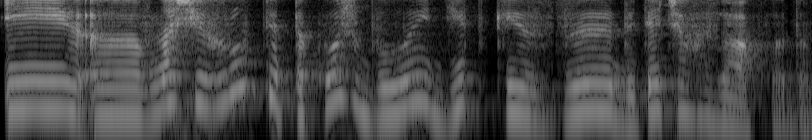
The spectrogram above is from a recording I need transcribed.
І е, в нашій групі також були дітки з дитячого закладу.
